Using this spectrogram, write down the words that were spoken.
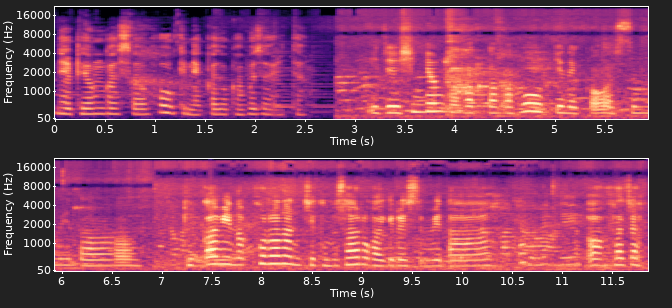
내일 병원 가서 호흡기 내과도 가보자 일단. 이제 신경과 갔다가 호흡기 내과 왔습니다. 독감이나 코로나인지 검사하러 가기로 했습니다. 어, 가자.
